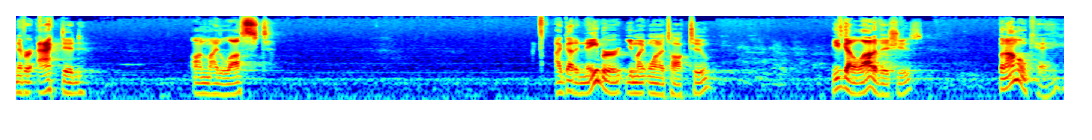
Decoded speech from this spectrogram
Never acted on my lust. I've got a neighbor you might want to talk to. He's got a lot of issues, but I'm okay.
